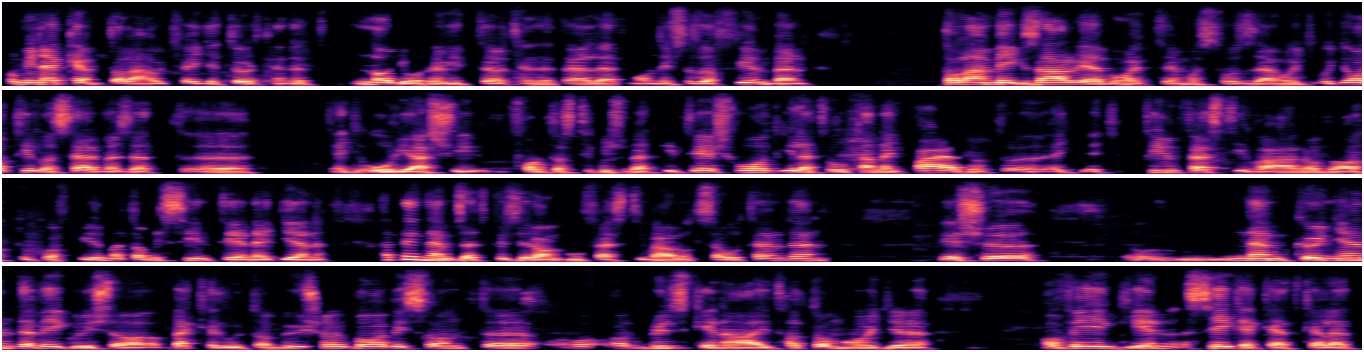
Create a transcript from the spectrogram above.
ami nekem talán, hogyha egy történetet, nagyon rövid történetet el lehet mondani, és ez a filmben talán még zárójelbe hagytam azt hozzá, hogy, hogy Attila szervezett egy óriási, fantasztikus vetítés volt, illetve utána egy pályázat, egy, egy filmfesztiválra beadtuk a filmet, ami szintén egy ilyen, hát egy nemzetközi rangú fesztiválot Southenden, és nem könnyen, de végül is a, bekerült a műsorba, viszont a büszkén állíthatom, hogy a végén székeket kellett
